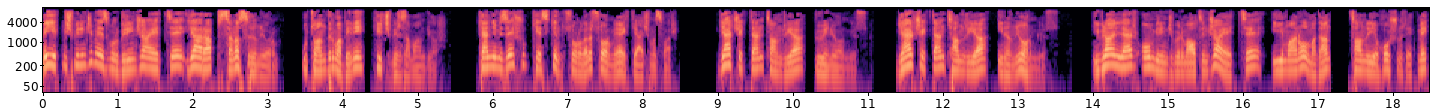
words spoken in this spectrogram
Ve 71. mezmur 1. ayette Ya Rab sana sığınıyorum. Utandırma beni hiçbir zaman diyor. Kendimize şu keskin soruları sormaya ihtiyacımız var. Gerçekten Tanrı'ya güveniyor muyuz? Gerçekten Tanrı'ya inanıyor muyuz? İbraniler 11. bölüm 6. ayette iman olmadan Tanrı'yı hoşnut etmek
